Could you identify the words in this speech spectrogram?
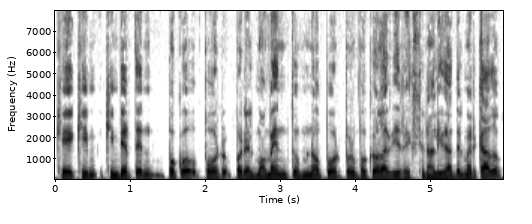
que, que, invierten un poco por, por el momentum, ¿no? por, por un poco la direccionalidad del mercado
